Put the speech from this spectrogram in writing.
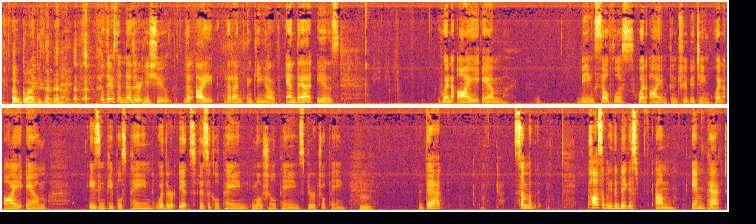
I'm glad to do that. Well, there's another issue that I that I'm thinking of, and that is when I am being selfless, when I am contributing, when I am easing people's pain, whether it's physical pain, emotional pain, spiritual pain, Mhm. that some of possibly the biggest um, impact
